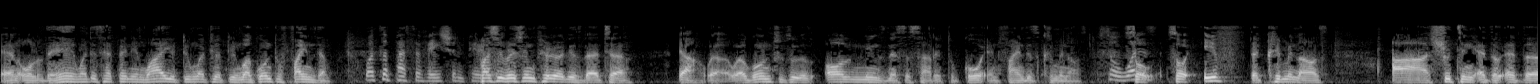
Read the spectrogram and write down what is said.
and all of the, hey, what is happening? Why are you doing what you're doing? We're going to find them. What's a passivation period? Passivation period is that, uh, yeah, we're, we're, going to do all means necessary to go and find these criminals. So what so, so if the criminals are shooting at the, at the,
